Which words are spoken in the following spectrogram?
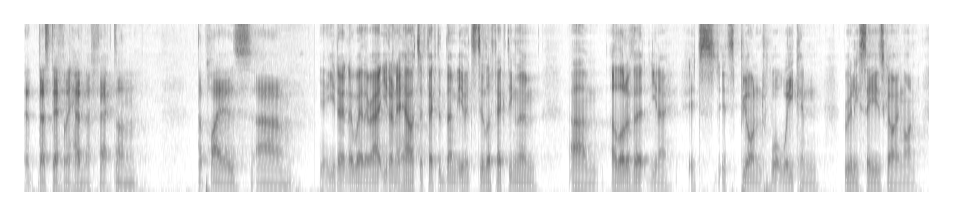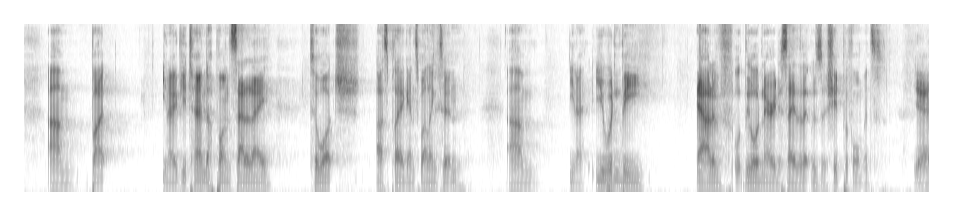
it, that's definitely had an effect on the players. Um, Yeah, you don't know where they're at. You don't know how it's affected them. If it's still affecting them, um, a lot of it, you know, it's it's beyond what we can really see is going on. Um, but you know, if you turned up on Saturday to watch us play against Wellington, um, you know, you wouldn't be out of the ordinary to say that it was a shit performance. yeah,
